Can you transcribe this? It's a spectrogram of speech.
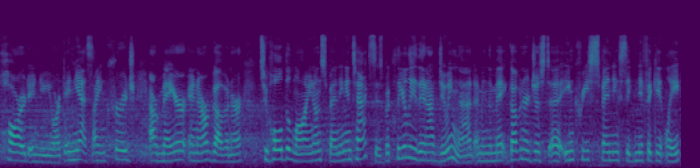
hard in New York. And yes, I encourage our mayor and our governor to hold the line on spending and taxes. But clearly, they're not doing that. I mean, the governor just uh, increased spending significantly.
